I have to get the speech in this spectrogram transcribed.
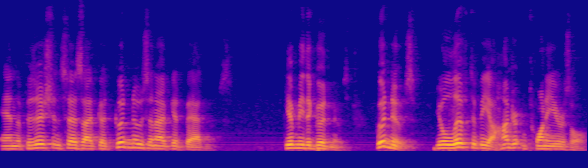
and the physician says, I've got good news and I've got bad news. Give me the good news. Good news, you'll live to be 120 years old.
